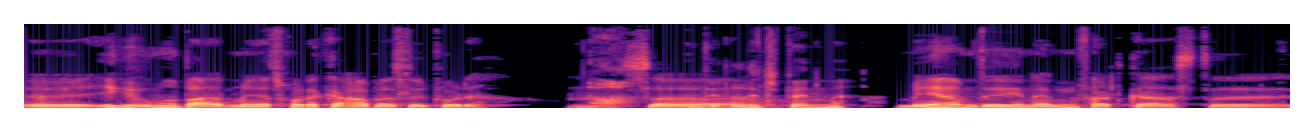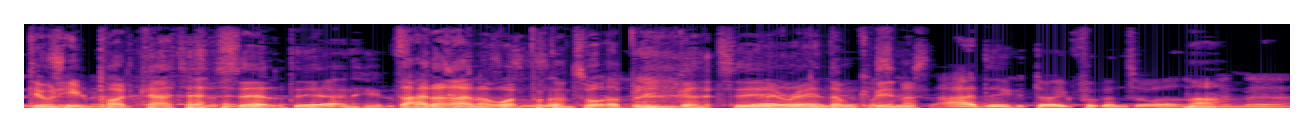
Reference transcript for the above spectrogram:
øh, ikke umiddelbart, men jeg tror, der kan arbejdes lidt på det. Nå, Så det er da lidt spændende. mere om det i en anden podcast. Øh, Det er jo en hel podcast i sig selv. Det er en hel Dig, der render rundt på kontoret og blinker til Ja, random kvinder. præcis. Ej, det, er ikke- det var ikke på kontoret. Nå. Men, øh,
